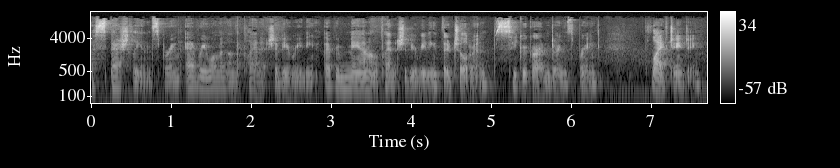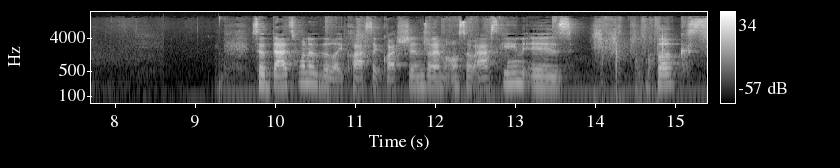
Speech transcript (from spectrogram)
especially in spring. Every woman on the planet should be reading every man on the planet should be reading their children. Secret garden during spring. It's life changing so that's one of the like classic questions that i'm also asking is books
